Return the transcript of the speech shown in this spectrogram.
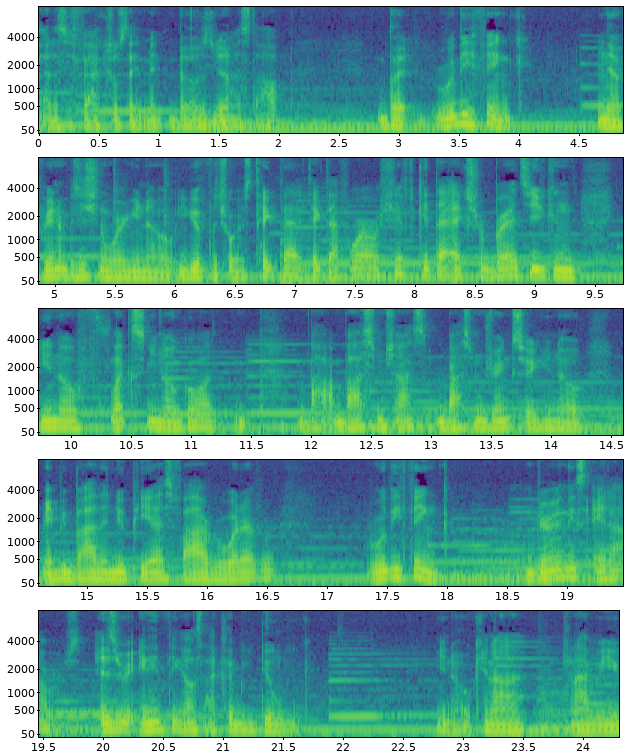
that is a factual statement. Bills do not stop. But really think, you know, if you're in a position where you know you have the choice, take that, take that four-hour shift, get that extra bread so you can, you know, flex. You know, go out, buy, buy some shots, buy some drinks, or you know, maybe buy the new PS5 or whatever really think during these eight hours, is there anything else I could be doing? You know, can I can I be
